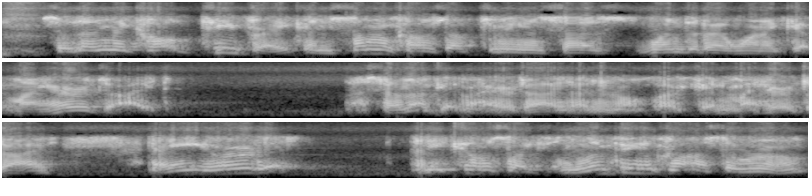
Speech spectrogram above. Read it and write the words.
so then they called tea break, and someone comes up to me and says, When did I want to get my hair dyed? I said, I'm not getting my hair dyed. I didn't know if I was getting my hair dyed. And he heard it. And he comes like limping across the room.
